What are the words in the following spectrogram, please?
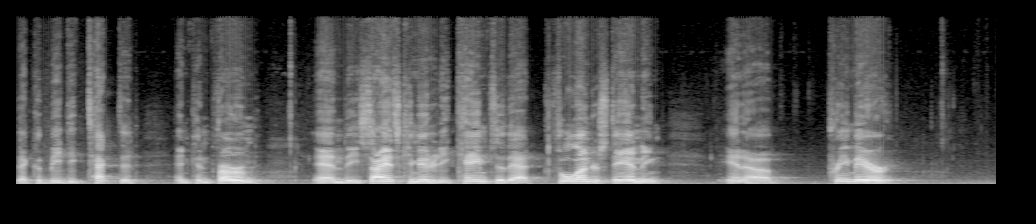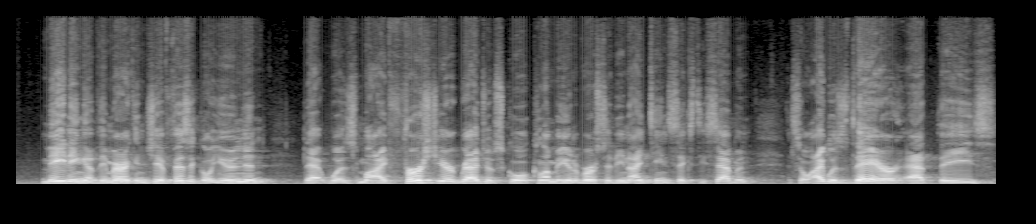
that could be detected and confirmed. And the science community came to that full understanding in a premier meeting of the American Geophysical Union that was my first year of graduate school at Columbia University, 1967. So I was there at these,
